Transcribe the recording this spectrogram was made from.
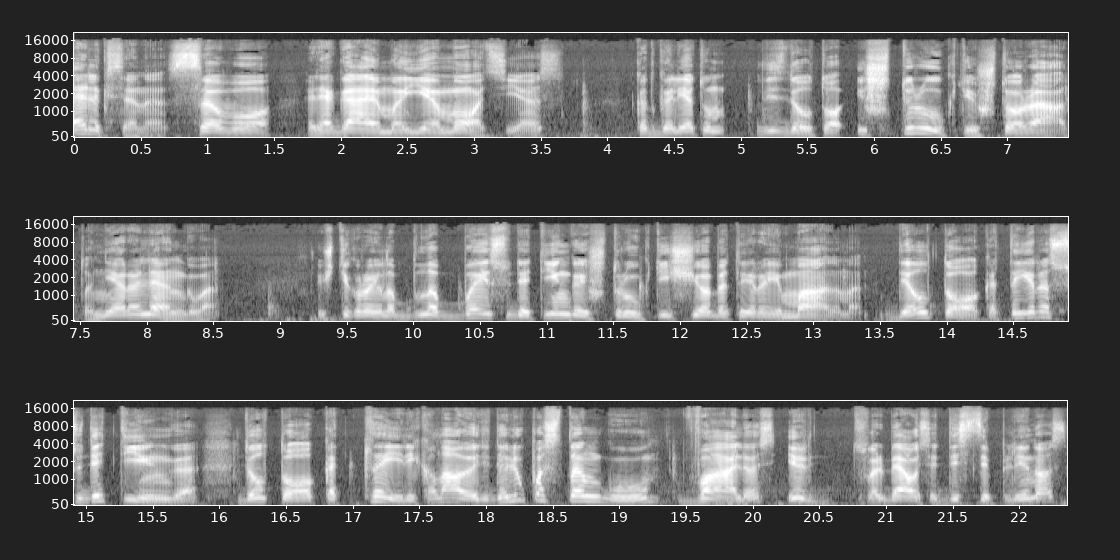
elgseną, savo reagavimą į emocijas, kad galėtum vis dėlto ištrūkti iš to rato. Nėra lengva. Iš tikrųjų labai sudėtinga ištrūkti iš jo, bet tai yra įmanoma. Dėl to, kad tai yra sudėtinga, dėl to, kad tai reikalauja didelių pastangų, valios ir svarbiausia disciplinos,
